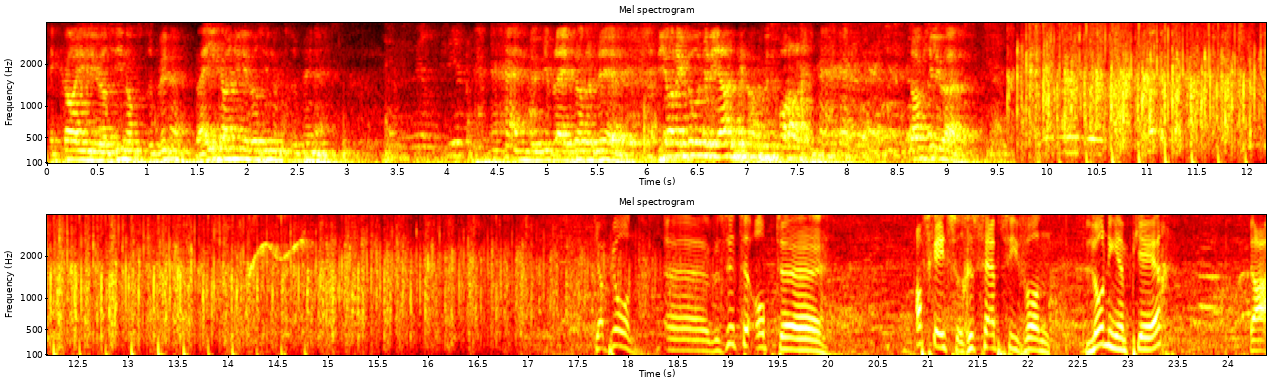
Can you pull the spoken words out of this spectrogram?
Ik ga jullie weer zien op de tribune. Wij gaan jullie weer zien op de tribune. En je blijft filosoferen. Die anekdote die heb ik nog bespaard. Dank jullie wel. Ja, Bjorn, uh, we zitten op de afscheidsreceptie van Lonnie en Pierre. Ja,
